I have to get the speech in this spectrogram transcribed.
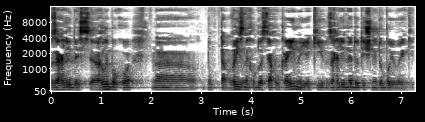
взагалі десь глибоко е, ну, там, в різних областях України, які взагалі не дотичні до бойових дій?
